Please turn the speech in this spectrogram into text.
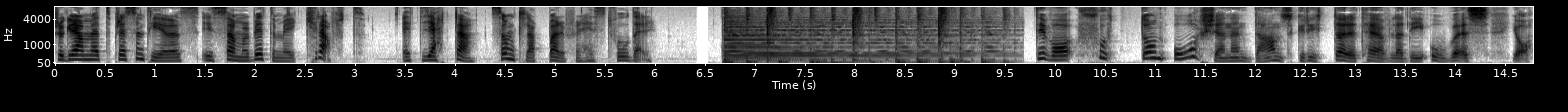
Programmet presenteras i samarbete med Kraft, ett hjärta som klappar för hästfoder. Det var 17 år sedan en dansk ryttare tävlade i OS, ja,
